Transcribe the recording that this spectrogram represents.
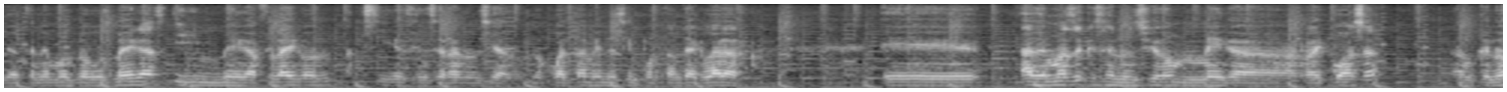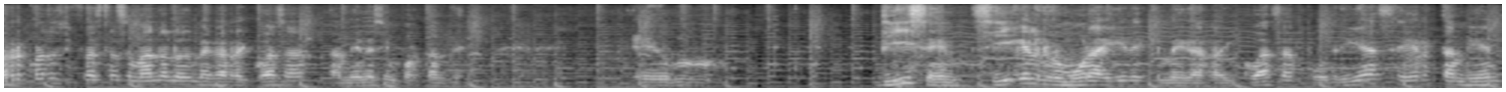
ya tenemos nuevos megas y Mega Flygon sigue sin ser anunciado, lo cual también es importante aclarar. Eh, además de que se anunció Mega Rayquaza, aunque no recuerdo si fue esta semana lo de Mega Rayquaza, también es importante. Em, dicen, sigue el rumor ahí de que Mega Rayquaza podría ser también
